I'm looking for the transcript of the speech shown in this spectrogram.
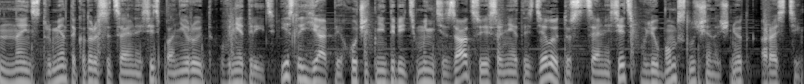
на инструменты, которые социальная сеть планирует внедрить. Если Япи хочет внедрить монетизацию, если они это сделают, то социальная сеть в любом случае начнет расти.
